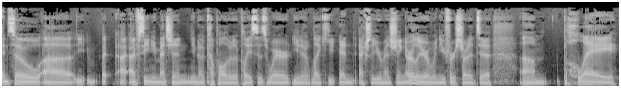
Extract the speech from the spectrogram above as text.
And so uh, I, I've seen you mention, you know, a couple other places where, you know, like, you, and actually you were mentioning earlier when you first started to um, play,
